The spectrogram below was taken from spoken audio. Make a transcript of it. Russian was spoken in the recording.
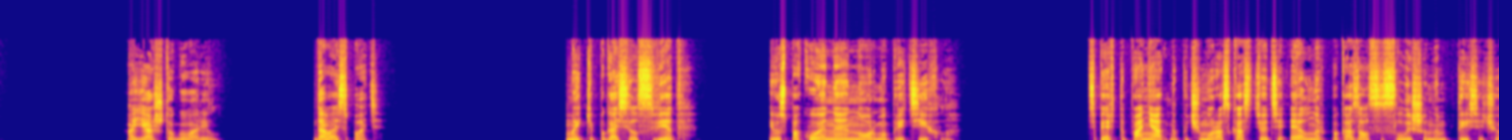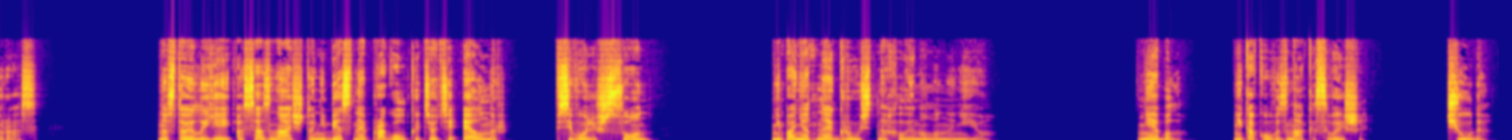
А я что говорил? Давай спать. Мэкки погасил свет, и успокоенная Норма притихла. Теперь-то понятно, почему рассказ тети Элнер показался слышанным тысячу раз. Но стоило ей осознать, что небесная прогулка тети Элнер всего лишь сон, непонятная грусть нахлынула на нее. Не было никакого знака свыше, чуда,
